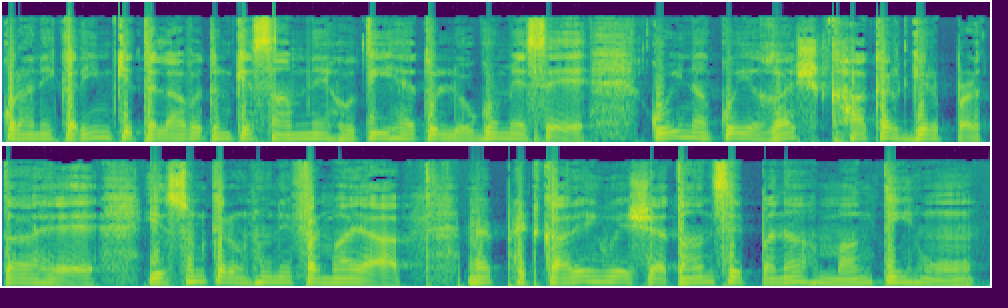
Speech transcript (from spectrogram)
قرآن کریم کی تلاوت ان کے سامنے ہوتی ہے تو لوگوں میں سے کوئی نہ کوئی غش کھا کر گر پڑتا ہے۔ یہ سن کر انہوں نے فرمایا، میں پھٹکارے ہوئے شیطان سے پناہ مانگتی ہوں۔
